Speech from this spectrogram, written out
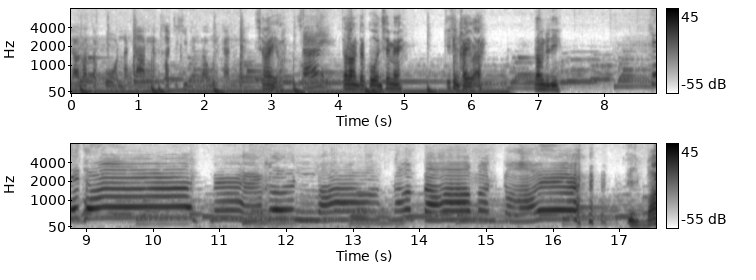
แล้วเราตะโกนดังๆอะเขาจะคิดถึงเราเหมือนกันเว้ยใช่เหรอ ใช่จะลองตะโกนใช่ไหม คิดถึงใครวะ ลองดูดิ คิดถึงแม่ขึ้นมา น้ำตามันก่อยไอ้บ้า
